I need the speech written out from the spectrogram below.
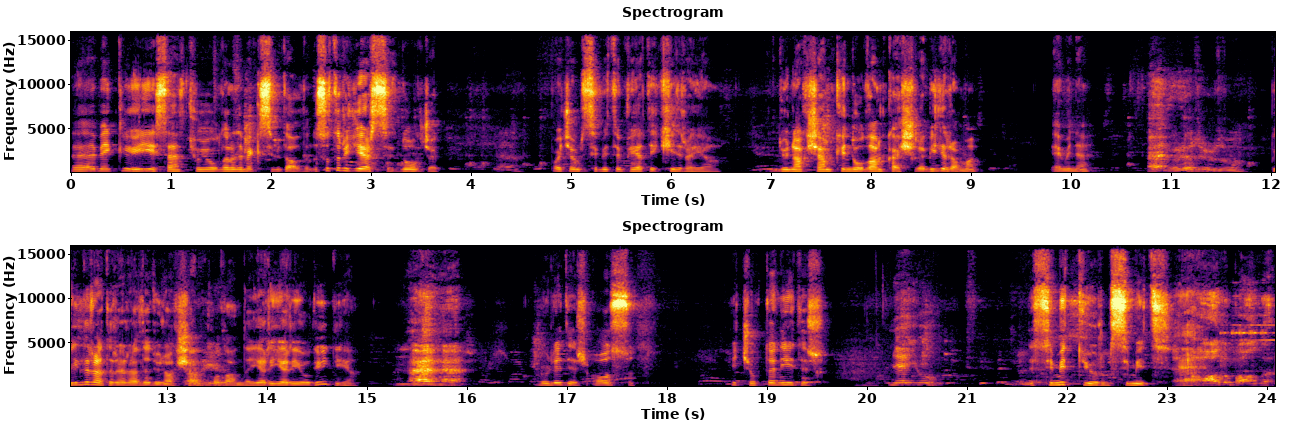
Ee, bekliyor iyi. Sen çocuklara demek ki simit aldın. Isıtır yersin. Ne olacak? Bacım simitin fiyatı 2 lira ya. Dün akşamkinde olan kaç lira? 1 lira ama. Emine. Öyledir o zaman. 1 liradır herhalde dün akşam olan da. Yarı yarıya oluyordu ya. He he. Öyledir. Olsun. Hiç yoktan iyidir. Ne yok? E, Simit diyorum simit. Pahalı bağlı.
